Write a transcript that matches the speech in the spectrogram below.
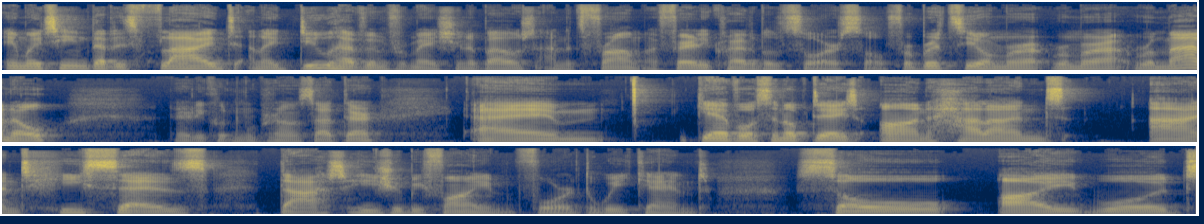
in my team that is flagged and I do have information about, and it's from a fairly credible source. So Fabrizio Romano, nearly couldn't pronounce that there, um, gave us an update on Haaland, and he says that he should be fine for the weekend. So I would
